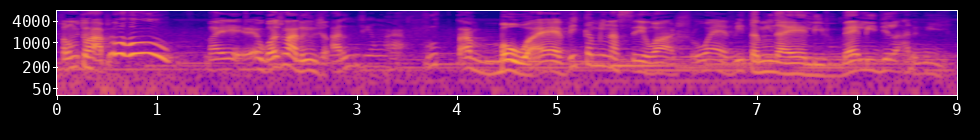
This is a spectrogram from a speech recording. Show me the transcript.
Falando muito rápido, uhul! Mas eu gosto de laranja. Laranja é uma fruta boa. É vitamina C, eu acho. Ou é vitamina L. L de laranja.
